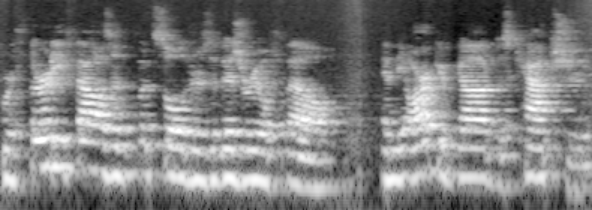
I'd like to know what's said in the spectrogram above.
for 30,000 foot soldiers of Israel fell, and the ark of God was captured.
